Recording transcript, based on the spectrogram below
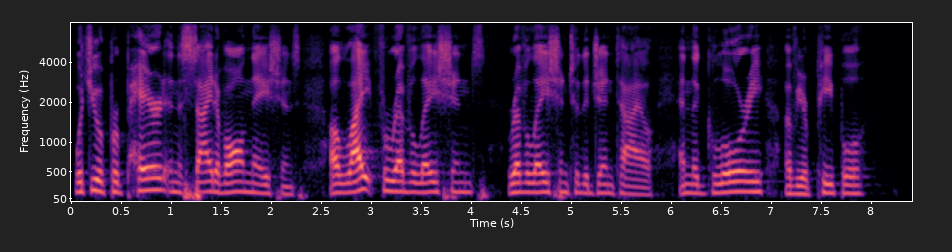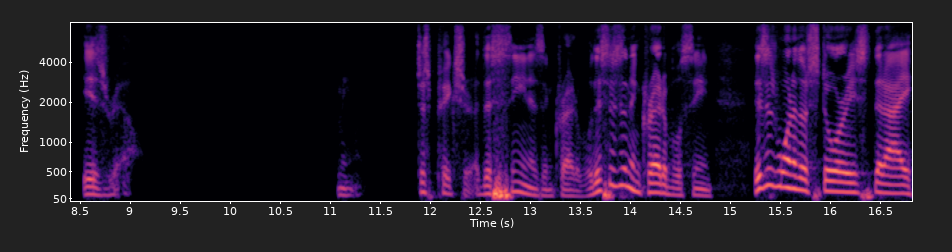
which you have prepared in the sight of all nations, a light for revelations, revelation to the Gentile, and the glory of your people Israel. Just picture this scene is incredible. This is an incredible scene. This is one of those stories that I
